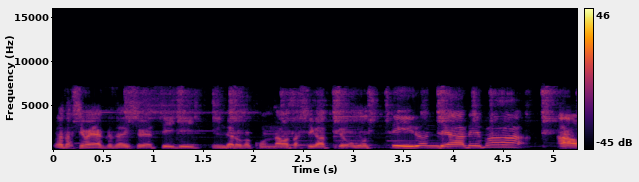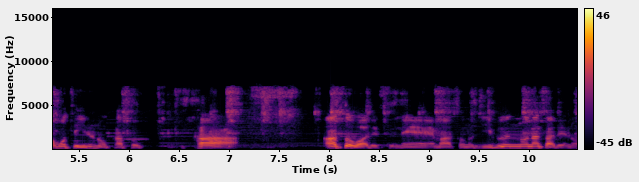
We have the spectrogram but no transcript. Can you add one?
私は薬剤師をやっていていいんだろうか、こんな私がって思っているんであれば、あ、思っているのかとか、あとはですね、まあその自分の中での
